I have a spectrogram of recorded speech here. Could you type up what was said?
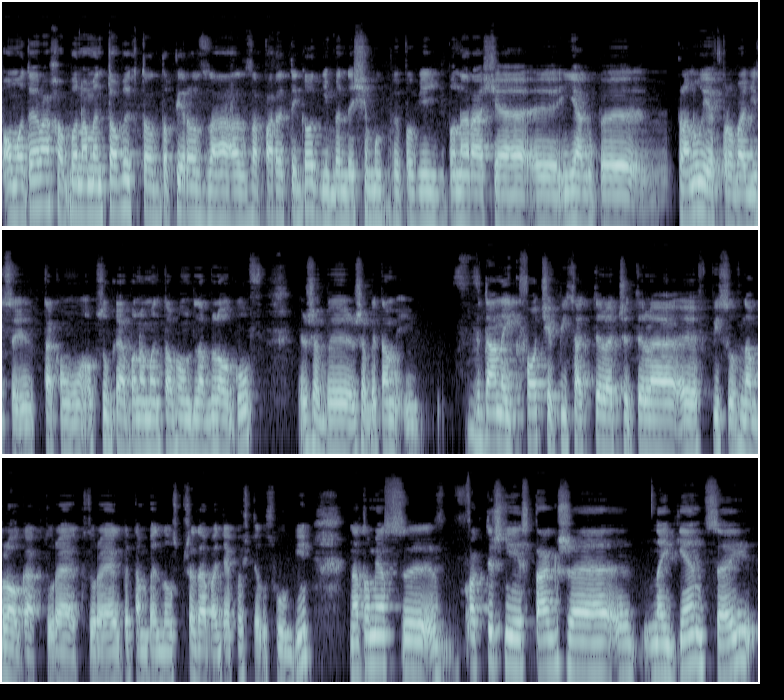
o modelach abonamentowych to dopiero za, za parę tygodni będę się mógł wypowiedzieć, bo na razie y, jakby planuję wprowadzić taką obsługę abonamentową dla blogów, żeby, żeby tam w danej kwocie pisać tyle czy tyle y, wpisów na bloga, które, które jakby tam będą sprzedawać jakoś te usługi. Natomiast y, faktycznie jest tak, że najwięcej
